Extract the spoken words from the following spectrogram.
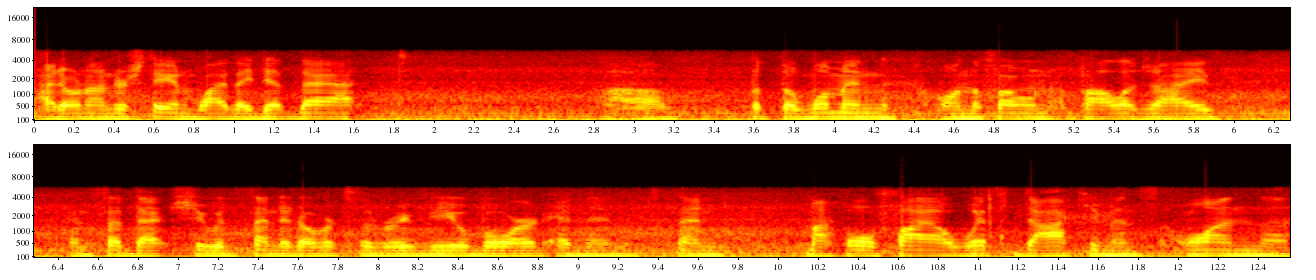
I don't understand why they did that. Uh, but the woman on the phone apologized and said that she would send it over to the review board and then send my whole file with documents on the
